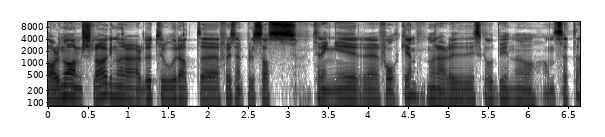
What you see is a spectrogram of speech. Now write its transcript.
har du noe anslag? Når er det du tror at eh, f.eks. SAS trenger eh, folk igjen? Når er det de skal begynne å ansette?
